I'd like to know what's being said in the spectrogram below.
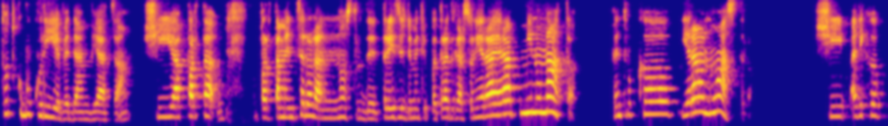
tot cu bucurie vedeam viața și aparta, apartamentelul al nostru de 30 de metri pătrați, garsoniera, era minunată, pentru că era a noastră. Și, adică,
